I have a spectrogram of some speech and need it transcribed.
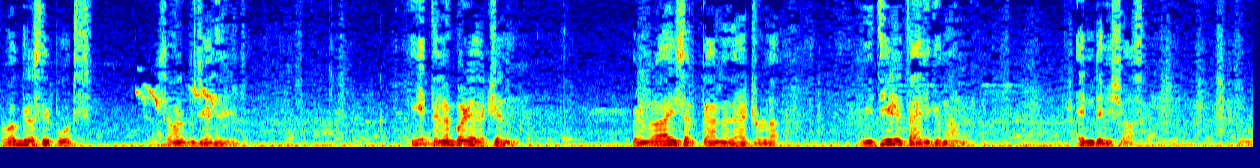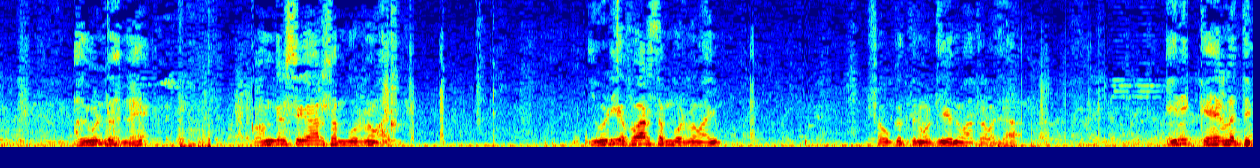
പ്രോഗ്രസ് റിപ്പോർട്ട് സമർപ്പിച്ചു കഴിഞ്ഞിരിക്കുന്നു ഈ തലമ്പുഴ ഇലക്ഷൻ പിണറായി സർക്കാരിനെതിരായിട്ടുള്ള വിധിയെഴുത്തായിരിക്കുമെന്നാണ് എന്റെ വിശ്വാസം. അതുകൊണ്ട് തന്നെ കോൺഗ്രസുകാർ സമ്പൂർണമായും യു ഡി എഫ് ആർ സമ്പൂർണമായും ഷൗക്കത്തിന് വോട്ട് ചെയ്യുന്നത് മാത്രമല്ല ഇനി കേരളത്തിൽ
